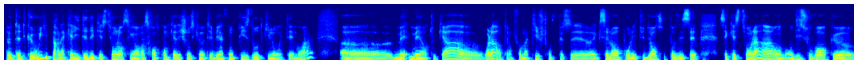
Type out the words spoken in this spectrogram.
Peut-être que oui, par la qualité des questions, l'enseignant va se rendre compte qu'il y a des choses qui ont été bien comprises, d'autres qui l'ont été moins. Euh, mais, mais, en tout cas, euh, voilà, en termes formatifs, je trouve que c'est excellent pour l'étudiant de se poser ces, ces questions-là. Hein. On, dit souvent que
